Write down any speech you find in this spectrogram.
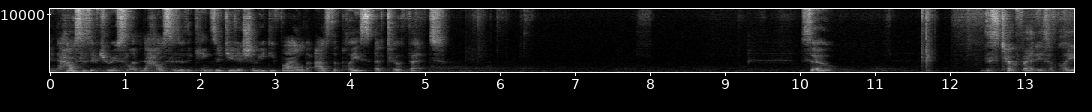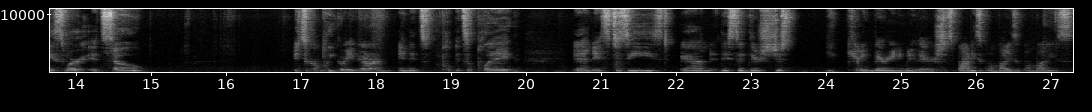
And the houses of Jerusalem, the houses of the kings of Judah shall be defiled as the place of Tophet. So, this Tophet is a place where it's so it's a complete graveyard and it's it's a plague and it's diseased and they said there's just you can't even bury anybody there. It's just bodies upon bodies upon bodies.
